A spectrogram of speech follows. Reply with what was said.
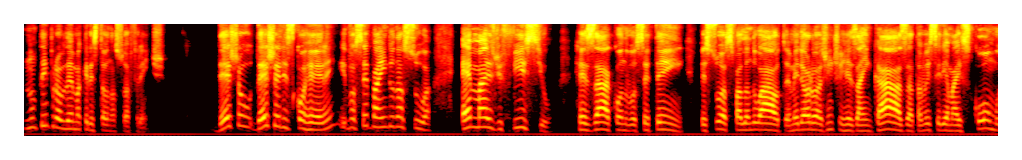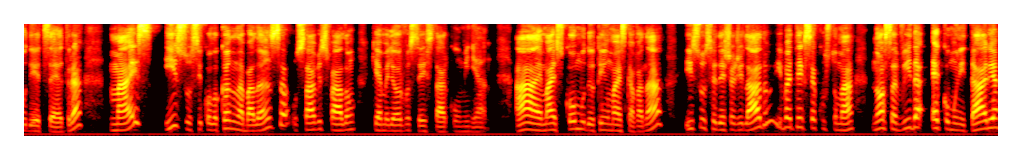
não tem problema que eles estão na sua frente. Deixa, deixa eles correrem e você vai indo na sua. É mais difícil rezar quando você tem pessoas falando alto, é melhor a gente rezar em casa, talvez seria mais cômodo, etc. Mas isso se colocando na balança, os sábios falam que é melhor você estar com o minyan. Ah, é mais cômodo, eu tenho mais kavaná? Isso você deixa de lado e vai ter que se acostumar. Nossa vida é comunitária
